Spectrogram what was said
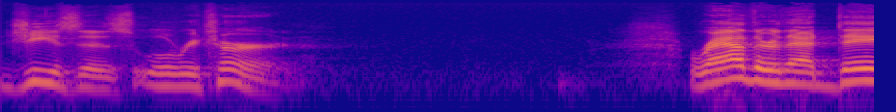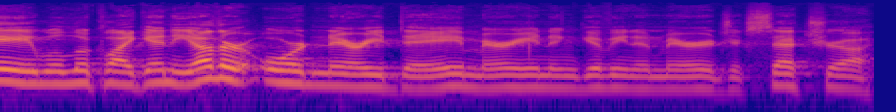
Jesus will return. Rather, that day will look like any other ordinary day, marrying and giving in marriage, etc.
